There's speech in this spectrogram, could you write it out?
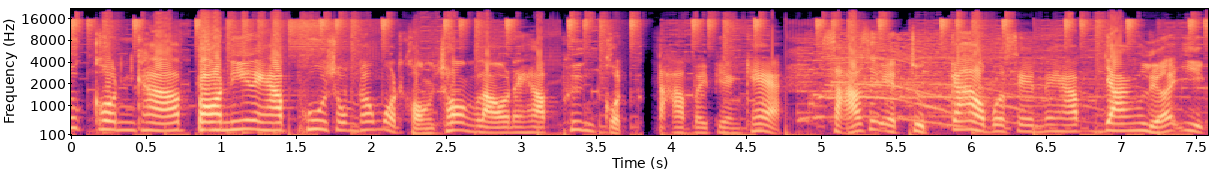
ทุกคนครับ ตอนนี้นะครับผู้ชมทั้งหมดของช่องเรานะครับเพิ่งกดตามไปเพียงแค่ 31.9%นะครับยังเหลืออีก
